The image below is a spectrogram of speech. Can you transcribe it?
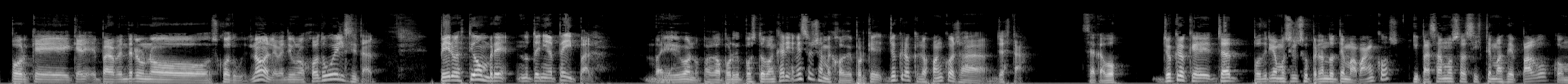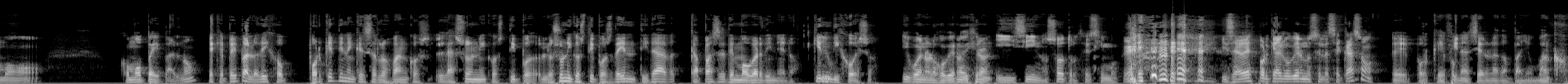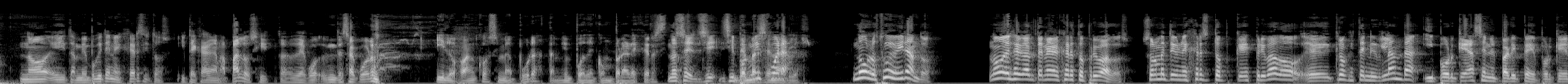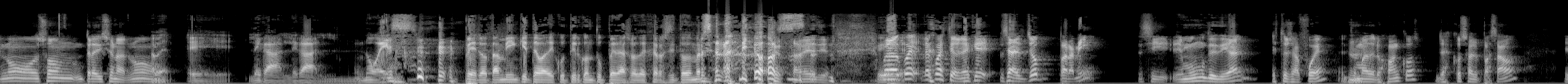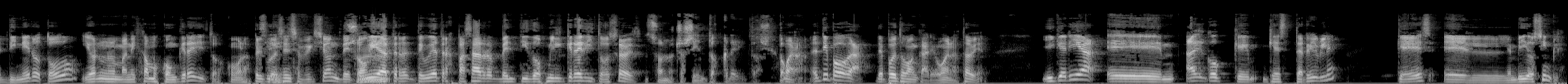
porque que- para vender unos Hot Wheels, ¿no? Le vendí unos Hot Wheels y tal. Pero este hombre no tenía PayPal. Vaya. Y bueno, paga por depósito bancario. Eso ya me jode, porque yo creo que los bancos ya, ya está. Se acabó. Yo creo que ya podríamos ir superando el tema bancos y pasarnos a sistemas de pago como, como PayPal, ¿no? Es que PayPal lo dijo. ¿Por qué tienen que ser los bancos las únicos tipos, los únicos tipos de entidad capaces de mover dinero? ¿Quién Y- dijo eso? Y bueno, los gobiernos dijeron, y sí, nosotros decimos que... ¿Y sabes por qué al gobierno se le hace caso? Eh, porque financiaron la campaña un banco. No, y también porque tienen ejércitos y te cagan a palos si estás de en desacuerdo. Y los bancos, si me apuras, también pueden comprar ejércitos No sé, si, si por mí fuera... No, lo estuve mirando. No es legal tener ejércitos privados. Solamente hay un ejército que es privado, eh, creo que está en Irlanda, y porque hacen el paripé, porque no son tradicional, ¿no? A ver, eh, legal, legal, no es. Pero también, ¿quién te va a discutir con tu pedazo de ejército de mercenarios? Bueno, la cu- la cuestión es que, o sea, yo, para mí, si en un mundo ideal, esto ya fue, el tema Mm. de los bancos, ya es cosa del pasado, el dinero todo, y ahora nos manejamos con créditos, como las películas Sí. de ciencia ficción, de Son- te, voy a te voy a traspasar 22.000 créditos, ¿sabes? Son 800 créditos. Toma. Bueno, el tipo da depósito bancario, bueno, está bien. Y quería eh, algo que, que es terrible, que es el envío simple.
